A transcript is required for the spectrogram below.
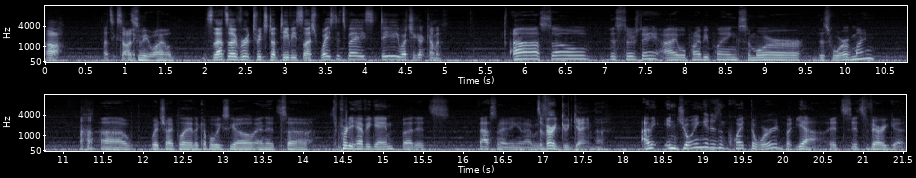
Ah, that's exciting. It's gonna be wild. So that's over at twitch.tv slash wasted space. D, what you got coming? Uh, so this Thursday I will probably be playing some more This War of Mine, Uh-huh. uh, which I played a couple weeks ago, and it's uh, it's a pretty heavy game, but it's fascinating, and I was It's a very good game, though. I mean, enjoying it isn't quite the word, but yeah, it's it's very good.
